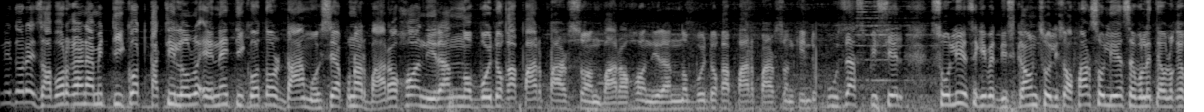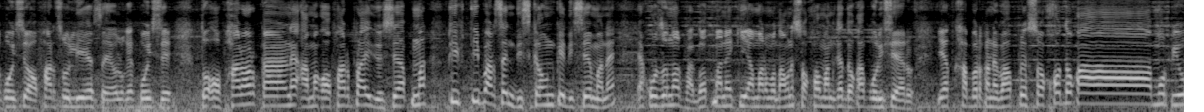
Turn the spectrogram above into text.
এনেদৰে যাবৰ কাৰণে আমি টিকট কাটি ল'লোঁ। এনেই টিকটৰ দাম হৈছে আপোনাৰ বাৰশ নিৰান্নব্বৈ টকা পাৰ পাৰ্চন বাৰশ নিৰান্নব্বৈ টকা পাৰ পাৰ্চন। কিন্তু পূজা স্পেচিয়েল চলি আছে কিবা ডিছকাউণ্ট চলিছে অফাৰ চলি আছে বোলে তেওঁলোকে কৈছে অফাৰ চলি আছে তেওঁলোকে কৈছে। তো অফাৰৰ কাৰণে আমাক অফাৰ প্ৰাইচ হৈছে আপোনাৰ ফিফটি পাৰ্চেণ্ট ডিছকাউণ্টকৈ দিছে মানে একোজনৰ ভাগত মানে কি আমাৰ মোটামুটি ছশ মানকৈ টকা পৰিছে আৰু। ইয়াত খাবৰ কাৰণে বাপৰে ছশ টকা মোৰ পিউ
